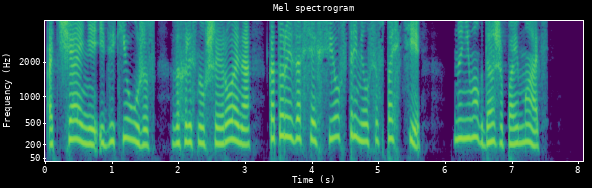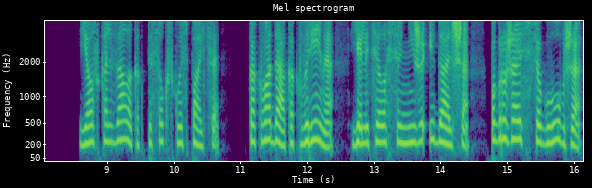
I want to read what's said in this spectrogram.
отчаяние и дикий ужас, захлестнувшие Роина, который изо всех сил стремился спасти, но не мог даже поймать. Я ускользала, как песок сквозь пальцы. Как вода, как время, я летела все ниже и дальше, погружаясь все глубже,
